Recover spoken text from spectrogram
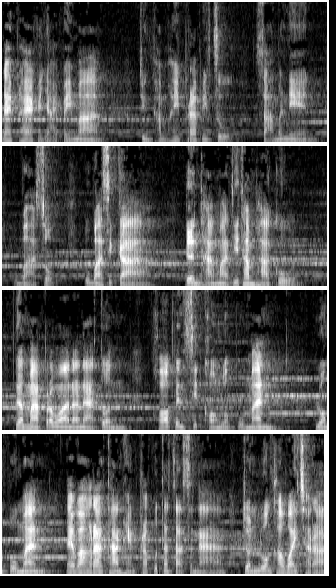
ได้แพร่ขยายไปมาก จึงทำให้พระภิกษุ สามเณร อุบาสก อุบาสิกา เดินทางมาที่ถ้ำผากูดเพื่อมาประวารณาตน ขอเป็นสิทธิ์ของหลวงปู่มั่น หลวงปู่มั่นได้วางรากฐานแห่งพระพุทธศาสนาจนล่วงเข้าวัยชรา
